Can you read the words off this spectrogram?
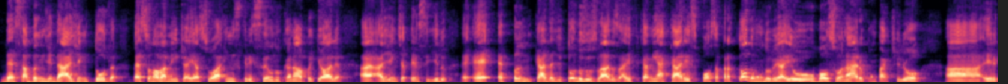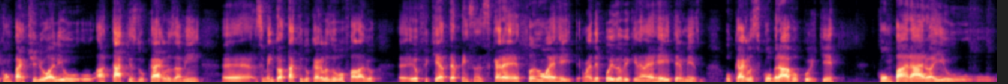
dessa bandidagem toda. Peço novamente aí a sua inscrição no canal, porque olha, a, a gente é perseguido, é, é, é, pancada de todos os lados, aí fica a minha cara exposta para todo mundo ver. Aí o, o Bolsonaro compartilhou, a, ele compartilhou ali o, o ataques do Carlos a mim. É, se bem que o ataque do Carlos eu vou falar, viu? É, eu fiquei até pensando, esse cara é fã ou é hater? Mas depois eu vi que não, é hater mesmo. O Carlos ficou bravo porque compararam aí o, o,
